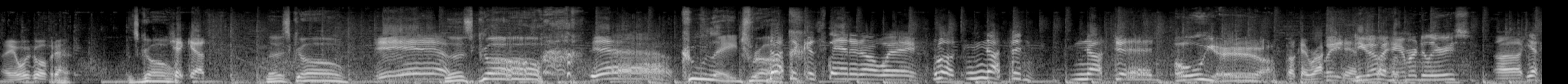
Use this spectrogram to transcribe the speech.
Hey, we'll go over there. Let's go. Kick out. Let's go. Yeah. Let's go. Yeah. Kool-Aid truck. Nothing can stand in our way. Look, nothing. Nothing. Oh yeah. Okay, rocket Wait, can. do you have a hammer, Delirious? Uh, yes.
